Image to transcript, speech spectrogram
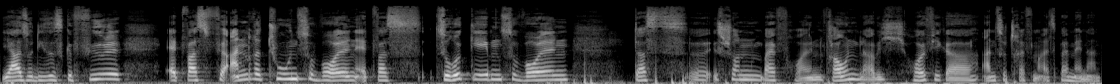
ja, so dieses Gefühl, etwas für andere tun zu wollen, etwas zurückgeben zu wollen, das äh, ist schon bei Frauen, Frauen, glaube ich, häufiger anzutreffen als bei Männern.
